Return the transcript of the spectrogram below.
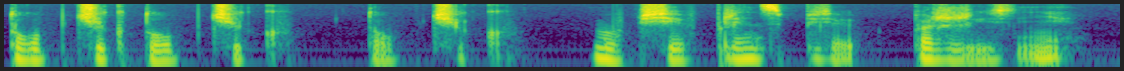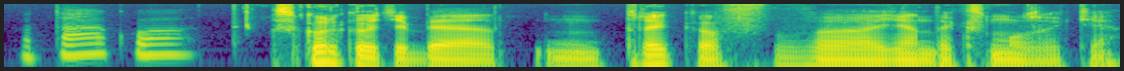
топчик топчик топчик вообще, в принципе, по жизни. Вот так вот. Сколько у тебя, треков в "Яндекс.Музыке"?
